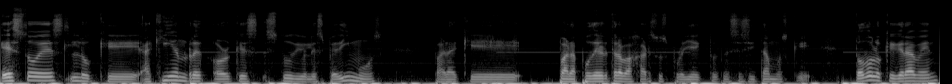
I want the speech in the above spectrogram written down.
Esto es lo que aquí en Red Orchest Studio les pedimos para que para poder trabajar sus proyectos. Necesitamos que todo lo que graben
